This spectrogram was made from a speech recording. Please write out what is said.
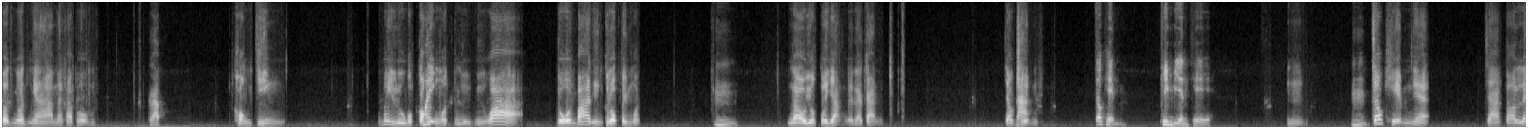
สดงดงามนะครับผมครับของจริง ไม่รู้ว่าก๊อกไม่หมดหรือว่าโดนบ้านอื่นกลบไปหมด อืม เรายกตัวอย่างเลยแล้วกัน เจ้าเข็ม เจ้าเข็ม พิมพ์ BNK อืมอืม เจ้าเข็มเนี่ย จากตอนแร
